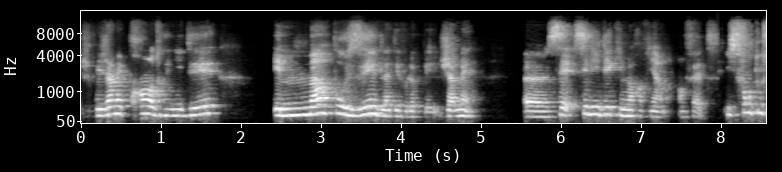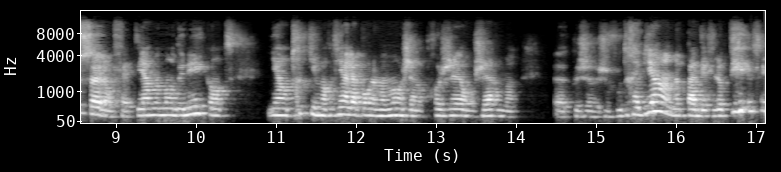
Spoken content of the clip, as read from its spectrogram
Je ne vais jamais prendre une idée et m'imposer de la développer. Jamais. Euh, c'est l'idée qui me revient, en fait. Ils se font tout seuls, en fait. Et à un moment donné, quand il y a un truc qui me revient, là pour le moment, j'ai un projet en germe euh, que je, voudrais bien ne pas développer, mais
